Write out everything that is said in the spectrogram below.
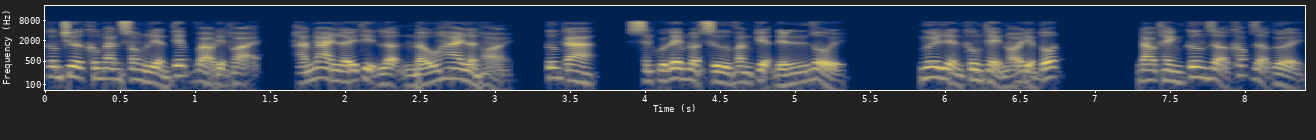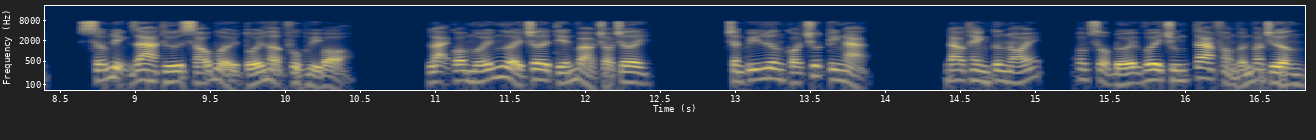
cơm trưa không ăn xong liền tiếp vào điện thoại hắn ngay lấy thịt lợn nấu hai lần hỏi cương ca xem cuối game luật sư văn kiện đến, đến rồi. Ngươi liền không thể nói điểm tốt. Đào thành cương dở khóc dở cười sớm định ra thứ sáu buổi tối hợp phục hủy bỏ lại có mới người chơi tiến vào trò chơi. Trần quý lương có chút kinh ngạc. Đào thành cương nói, ông sộp đối với chúng ta phỏng vấn văn trường,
